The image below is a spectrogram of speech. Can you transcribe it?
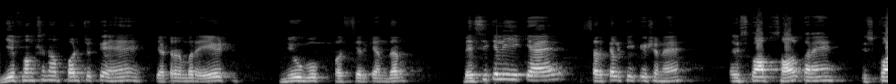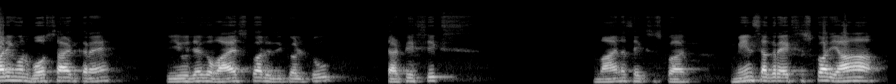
ये फ़ंक्शन हम पढ़ चुके हैं chapter number eight new book first year के अंदर. बेसिकली ये क्या है? सर्कल की इक्वेशन है। तो इसको आप सॉल्व करें स्क्वायरिंग ऑन बोथ साइड करें तो ये हो जाएगा Y square is equal to thirty six minus X square means अगर एक्स स्क्वायर यहाँ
